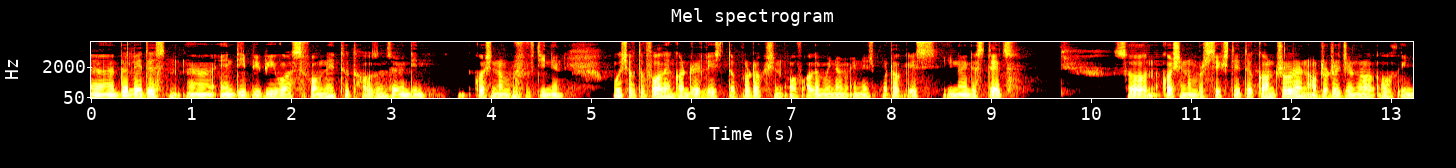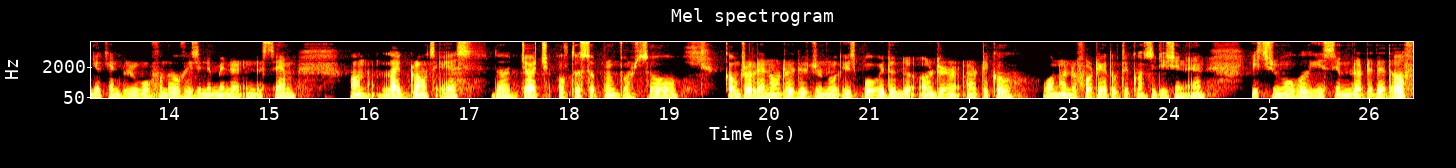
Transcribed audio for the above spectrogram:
uh, the latest uh, NDPP was formed in 2017 question number 59 which of the following country leads the production of aluminum and its product is United States? So question number 60 the controller and auditor general of India can be removed from the office in the manner in the same on like grounds as the judge of the Supreme Court. So controller and auditor general is provided under article 148 of the constitution and its removal is similar to that of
